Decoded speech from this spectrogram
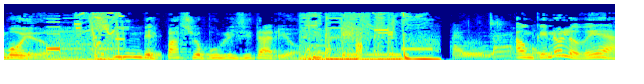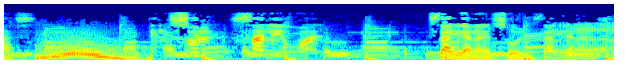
Boedo. Fin de espacio publicitario. Aunque no lo veas, el sol sale igual. Salgan al sol. Salgan al sol.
